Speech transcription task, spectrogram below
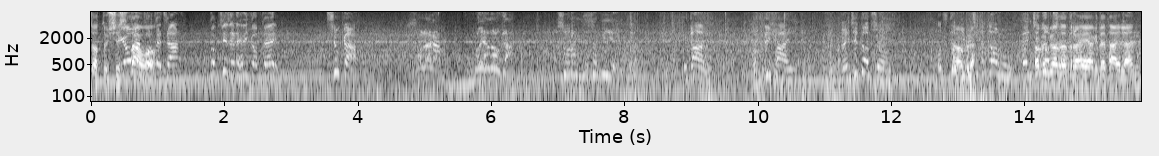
Co tu się Przyjąłem, stało? Forteca! To gdzie ten helikopter? Szuka! Cholera! Moja noga! Co na mnie zabije? Dan! Oddychaj! Będzie dobrze! Odstawimy Dobra. cię do domu. Będzie To dobrze. wygląda trochę jak Dead Island.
